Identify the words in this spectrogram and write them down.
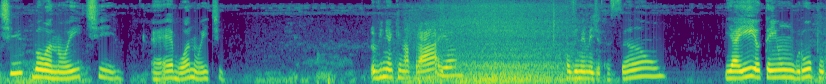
Gente, boa noite. É, boa noite. Eu vim aqui na praia fazer minha meditação. E aí eu tenho um grupo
